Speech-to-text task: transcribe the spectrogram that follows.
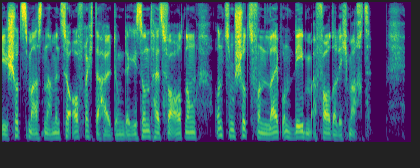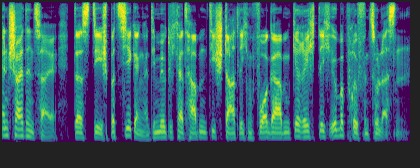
die Schutzmaßnahmen zur Aufrechterhaltung der Gesundheitsverordnung und zum Schutz von Leib und Leben erforderlich macht. Entscheidend sei, dass die Spaziergänger die Möglichkeit haben, die staatlichen Vorgaben gerichtlich überprüfen zu lassen.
